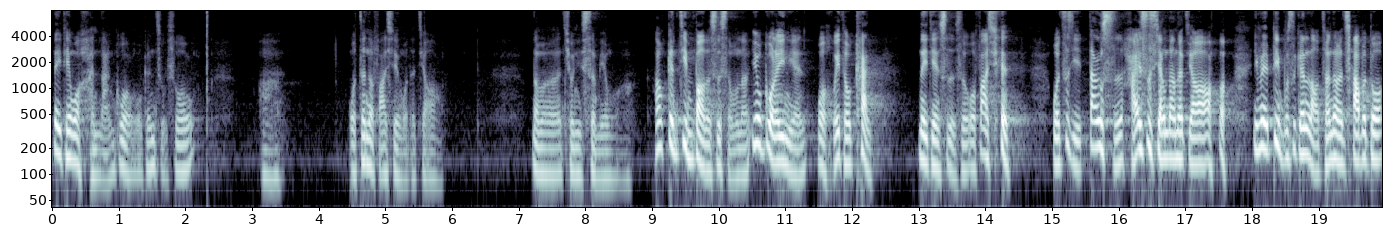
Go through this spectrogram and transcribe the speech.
那天我很难过，我跟主说，啊，我真的发现我的骄傲。那么求你赦免我。然后更劲爆的是什么呢？又过了一年，我回头看那件事的时候，我发现我自己当时还是相当的骄傲，因为并不是跟老传道人差不多，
